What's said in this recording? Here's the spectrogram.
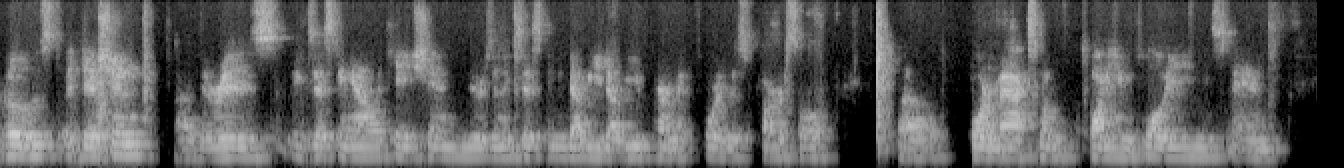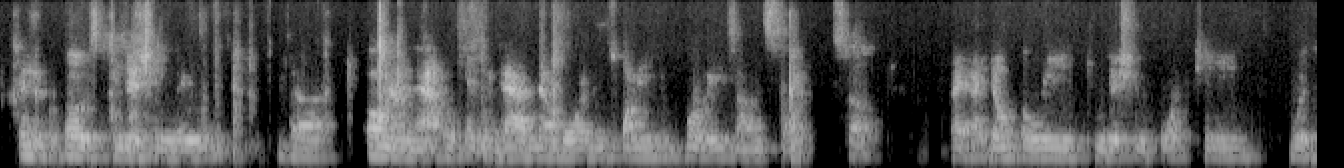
proposed addition. Uh, There is existing allocation. There's an existing WW permit for this parcel uh, for maximum twenty employees and in the proposed condition, they would, the owner and applicant would have no more than twenty employees on site. So I, I don't believe condition fourteen would,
